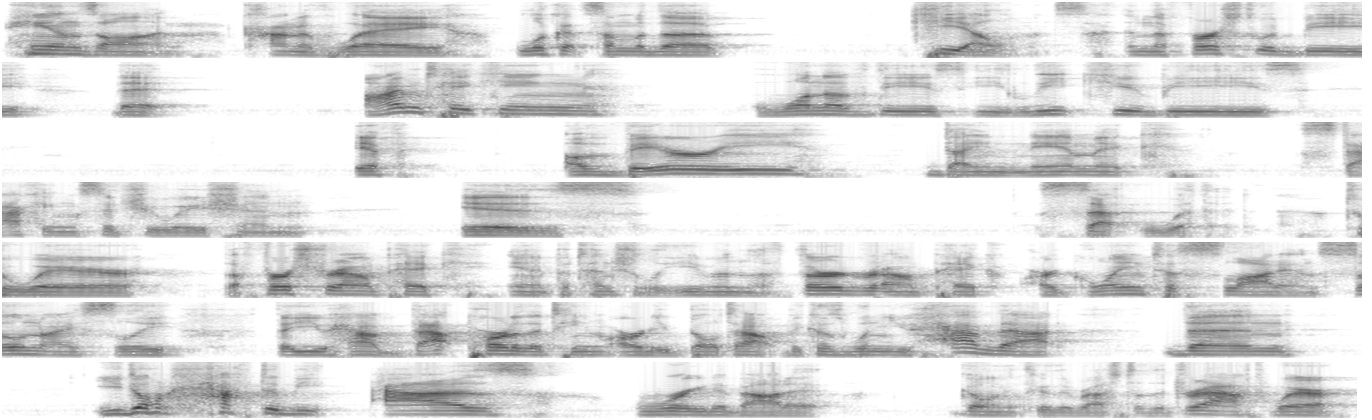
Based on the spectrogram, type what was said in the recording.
hands on kind of way, look at some of the key elements. And the first would be that I'm taking one of these elite QBs if a very dynamic stacking situation is set with it to where the first round pick and potentially even the third round pick are going to slot in so nicely that you have that part of the team already built out. Because when you have that, then you don't have to be as worried about it going through the rest of the draft. Where,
